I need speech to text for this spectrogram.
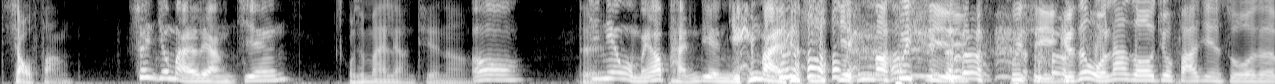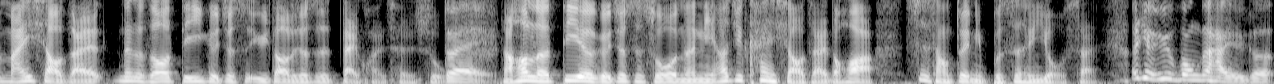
小房，所以你就买了两间，我就买了两间啊。哦。今天我们要盘点，你买了几间吗？不行 不行。可是我那时候就发现说呢，买小宅那个时候第一个就是遇到的就是贷款成数，对。然后呢，第二个就是说呢，你要去看小宅的话，市场对你不是很友善。而且玉峰哥还有一个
